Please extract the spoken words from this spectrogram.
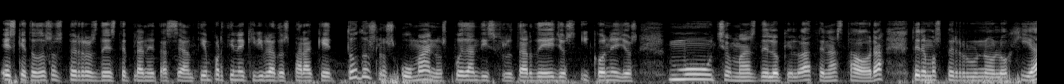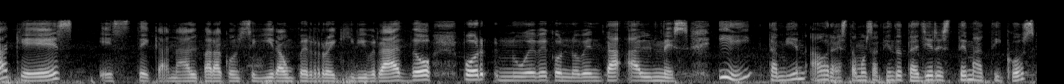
es que todos los perros de este planeta sean 100% equilibrados para que todos los humanos puedan disfrutar de ellos y con ellos mucho más de lo que lo hacen hasta ahora, tenemos perrunología que es este canal para conseguir a un perro equilibrado por 9,90 al mes. Y también ahora estamos haciendo talleres temáticos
